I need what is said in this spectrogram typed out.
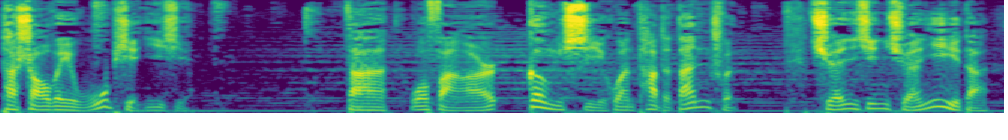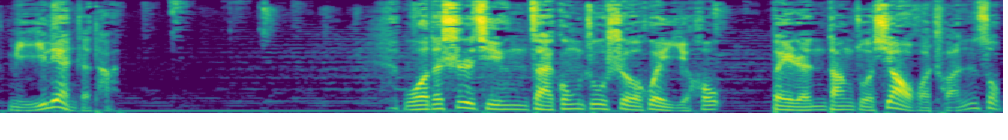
他稍微无品一些，但我反而更喜欢他的单纯，全心全意的迷恋着他。我的事情在公诸社会以后，被人当作笑话传颂，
